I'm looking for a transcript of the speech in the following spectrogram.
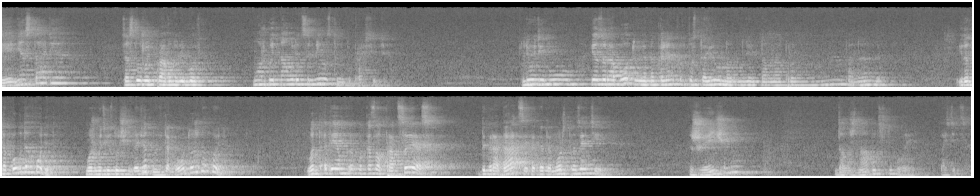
Последняя стадия – заслуживать право на любовь. Может быть, на улице милостыню попросить. Люди, ну, я заработаю, я на коленках постою, но где там на понадобится. И до такого доходит. Может быть, в случае не дойдет, но до такого тоже доходит. Вот это я вам показал процесс деградации, как это может произойти. Женщина должна быть в другой позиции.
